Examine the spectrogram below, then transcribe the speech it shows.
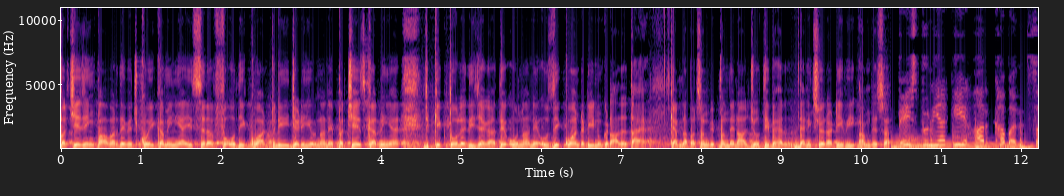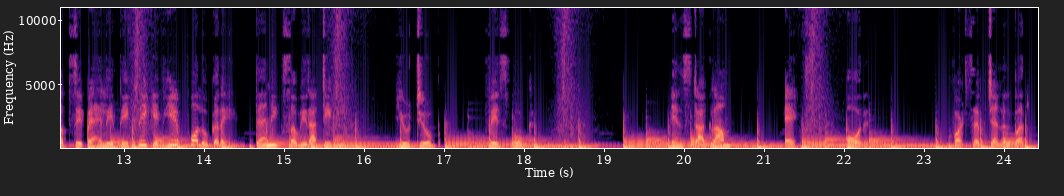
ਪਰਚੇਜ਼ਿੰਗ ਪਾਵਰ ਦੇ ਵਿੱਚ ਕੋਈ ਕਮੀ ਨਹੀਂ ਆਈ ਸਿਰਫ ਉਹਦੀ ਕੁਆਂਟੀਟੀ ਜਿਹੜੀ ਉਹਨਾਂ ਨੇ ਪਰਚੇਜ਼ ਕਰਨੀ ਹੈ ਕਿਕ ਤੋਲੇ ਦੀ ਜਗ੍ਹਾ ਤੇ ਉਹਨਾਂ ਨੇ ਉਸ ਦੀ ਕੁਆਂਟੀਟੀ ਨੂੰ ਘਟਾ ਦਿੱਤਾ ਹੈ ਕੈਮਰਾ ਪਰਸਨ ਵਿਪਨ ਦੇ ਨਾਲ ਜੋਤੀ ਬਹਿਲ ਦੈਨਿਕ ਸਵੇਰਾ ਟੀਵੀ ਅੰਮ੍ਰਿਤਸਰ देश दुनिया की हर खबर सबसे पहले देखने के लिए फॉलो करें Dainik Savera TV YouTube Facebook Instagram X और व्हाट्सएप चैनल पर।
